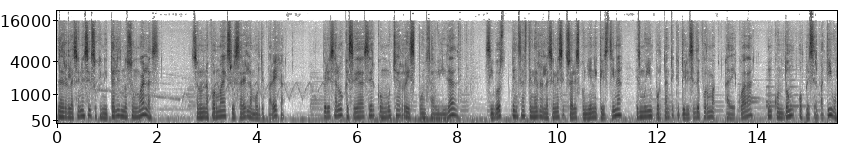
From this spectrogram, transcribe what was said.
Las relaciones sexogenitales no son malas, son una forma de expresar el amor de pareja, pero es algo que se debe hacer con mucha responsabilidad. Si vos pensás tener relaciones sexuales con Jenny Cristina, es muy importante que utilices de forma adecuada un condón o preservativo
